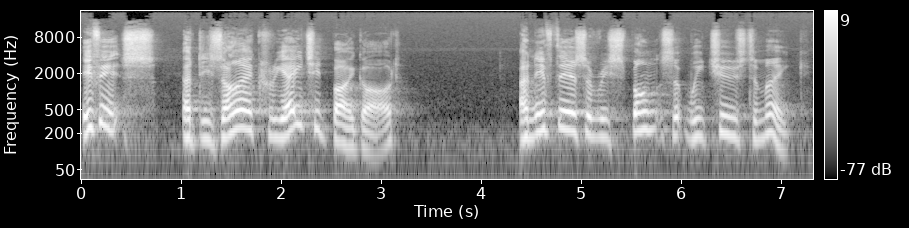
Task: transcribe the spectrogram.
If it's a desire created by God, and if there's a response that we choose to make,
